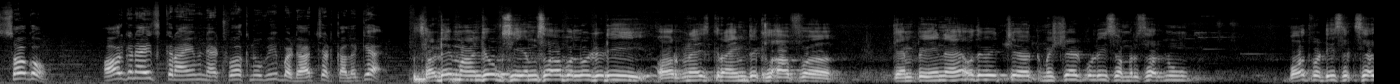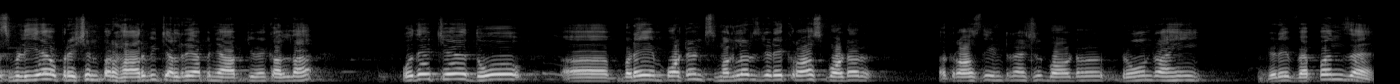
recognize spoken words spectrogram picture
ਸਗੋਂ ਆਰਗੇਨਾਈਜ਼ ਕ੍ਰਾਈਮ ਨੈਟਵਰਕ ਨੂੰ ਵੀ ਵੱਡਾ ਝਟਕਾ ਲੱਗਿਆ ਹੈ। ਸਾਡੇ ਮਾਨਯੋਗ ਸੀਐਮ ਸਾਹਿਬ ਵੱਲੋਂ ਜਿਹੜੀ ਆਰਗੇਨਾਈਜ਼ ਕ੍ਰਾਈਮ ਦੇ ਖਿਲਾਫ ਕੈਂਪੇਨ ਹੈ, ਉਹਦੇ ਵਿੱਚ ਕਮਿਸ਼ਨਰ ਪੁਲਿਸ ਅੰਮ੍ਰਿਤਸਰ ਨੂੰ ਬਹੁਤ ਵੱਡੀ ਸਕਸੈਸ ਮਿਲੀ ਹੈ। ਆਪਰੇਸ਼ਨ ਪ੍ਰਹਾਰ ਵੀ ਚੱਲ ਰਿਹਾ ਪੰਜਾਬ ਜਿਵੇਂ ਕੱਲ ਦਾ। ਉਹਦੇ 'ਚ ਦੋ ਬੜੇ ਇੰਪੋਰਟੈਂਟ ਸਮਗਲਰਸ ਜਿਹੜੇ ਕ੍ਰਾਸ ਬਾਰਡਰ ਅਕ੍ਰਾਸ ਦੀ ਇੰਟਰਨੈਸ਼ਨਲ ਬਾਰਡਰ ਡਰੋਨ ਰਾਹੀਂ ਜਿਹੜੇ ਵੈਪਨਸ ਹੈ,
